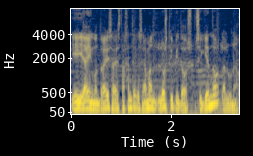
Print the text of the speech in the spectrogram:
y ahí encontráis a esta gente que se llaman Los Tipitos, Siguiendo la Luna.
